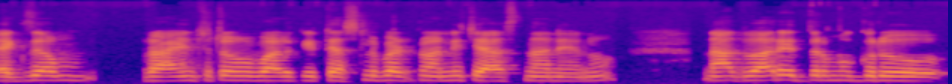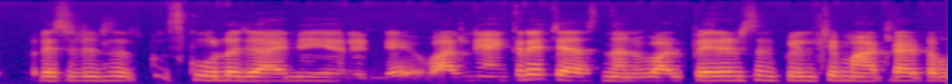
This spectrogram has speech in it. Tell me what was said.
ఎగ్జామ్ రాయించడం వాళ్ళకి టెస్టులు పెట్టడం అన్ని చేస్తున్నాను నేను. నా ద్వారా ఇద్దరు ముగ్గురు రెసిడెన్షియల్ స్కూల్లో జాయిన్ అయ్యారండి. వాళ్ళని ఎంకరేజ్ చేస్తున్నాను. వాళ్ళ పేరెంట్స్ని పిలిచి మాట్లాడటం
